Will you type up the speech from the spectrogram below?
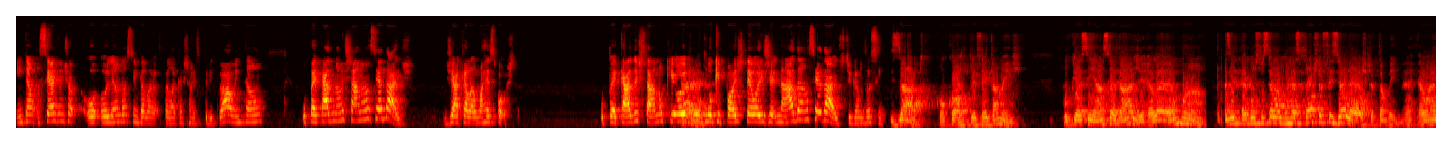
Então, se a gente olhando assim pela, pela questão espiritual, então o pecado não está na ansiedade, já que ela é uma resposta. O pecado está no que, é. no que pode ter originado a ansiedade, digamos assim. Exato, concordo perfeitamente. Porque, assim, a ansiedade, ela é uma... É como se fosse ela, uma resposta fisiológica também, né? É uma,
